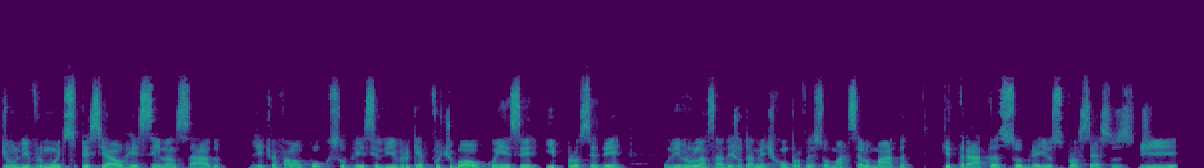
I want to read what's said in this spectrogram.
de um livro muito especial, recém-lançado. A gente vai falar um pouco sobre esse livro, que é Futebol, Conhecer e Proceder, o livro lançado juntamente com o professor Marcelo Mata, que trata sobre aí os processos de,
